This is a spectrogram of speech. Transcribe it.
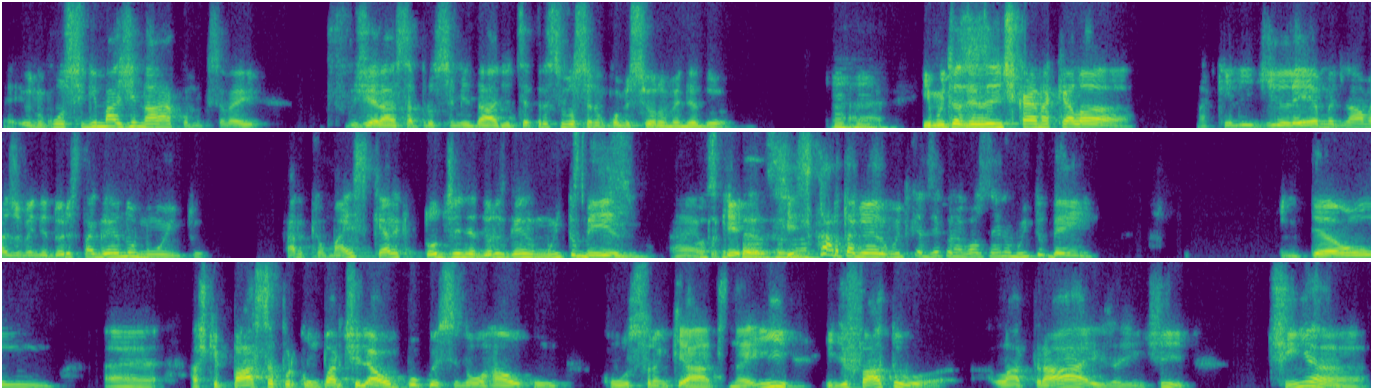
Eu não consigo imaginar como que você vai gerar essa proximidade, etc., se você não comissiona o vendedor. Uhum. É, e muitas vezes a gente cai naquela, naquele dilema de, não, mas o vendedor está ganhando muito. Cara, o que eu mais quero é que todos os vendedores ganhem muito mesmo. Né? Porque certeza, se né? esse cara está ganhando muito, quer dizer que o negócio está indo muito bem. Então, é, acho que passa por compartilhar um pouco esse know-how com, com os franqueados. Né? E, e, de fato, lá atrás, a gente tinha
